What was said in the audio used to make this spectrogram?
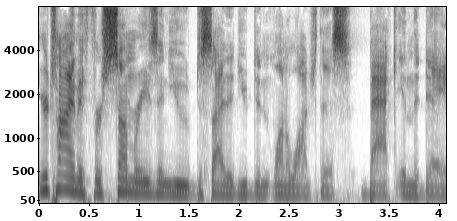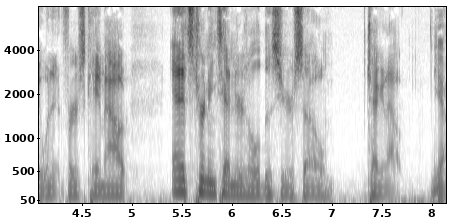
your time if for some reason you decided you didn't want to watch this back in the day when it first came out. And it's turning 10 years old this year, so check it out. Yeah,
